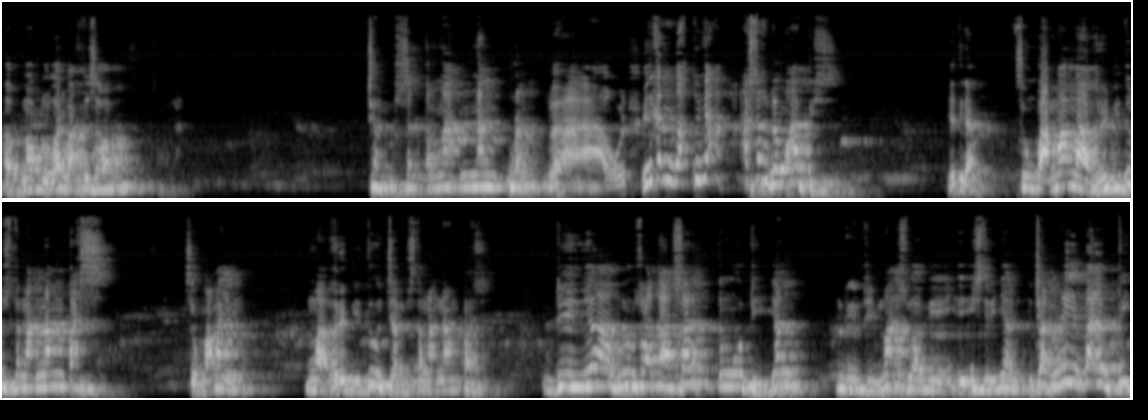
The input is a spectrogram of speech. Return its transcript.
uh, mau keluar waktu so, jam setengah enam kurang. Lah, ini kan waktunya asal udah mau habis. Ya tidak. Sumpama maghrib itu setengah enam pas. Sumpama ini maghrib itu jam setengah enam pas. Dia belum sholat asar kemudian dijima suami istrinya jam lima lebih.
